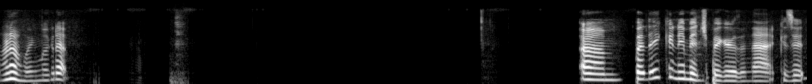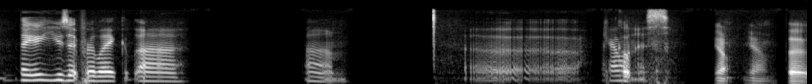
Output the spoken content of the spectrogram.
I don't know, we can look it up. Um, but they can image bigger than that because it they use it for like uh, um, uh, Calanus. Yeah, yeah. The uh,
